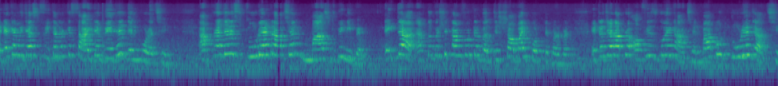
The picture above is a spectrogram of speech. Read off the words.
এটাকে আমি জাস্ট ফিতাটাকে সাইডে বেঁধে দেন করেছি। আপনারা যারা স্টুডেন্ট আছেন মাস্ট বি নিবেন। এটা এত বেশি কমফোর্টেবল যে সবাই পড়তে পারবেন। এটা যারা আপনার অফিস গোয়িং আছেন বা আপু ট্যুরে যাচ্ছি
